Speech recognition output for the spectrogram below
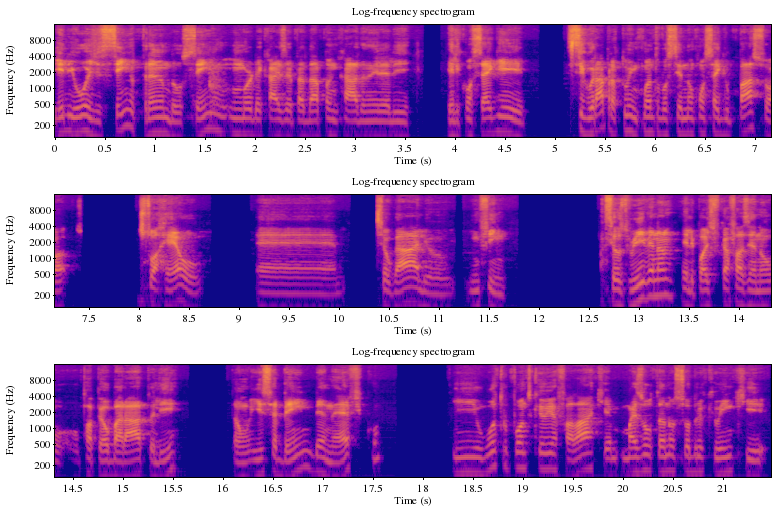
ele hoje, sem o Trundle, sem um Mordekaiser para dar pancada nele ali, ele consegue segurar para tu enquanto você não consegue o passo a sua Hell, é, seu galho, enfim seus Revenant, ele pode ficar fazendo o papel barato ali. Então, isso é bem benéfico. E o outro ponto que eu ia falar, que é mais voltando sobre o que o Ink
